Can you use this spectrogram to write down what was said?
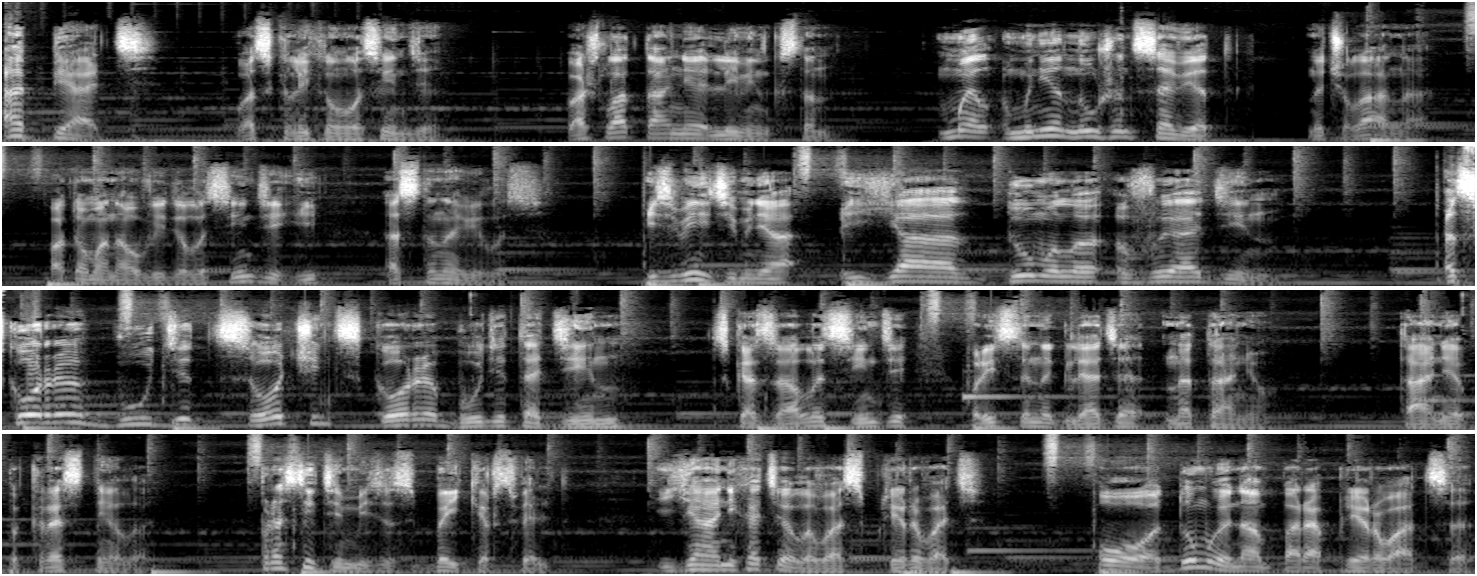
«Опять!» — воскликнула Синди. Вошла Таня Ливингстон. «Мэл, мне нужен совет», — начала она. Потом она увидела Синди и остановилась. «Извините меня, я думала, вы один». «Скоро будет, очень скоро будет один», — сказала Синди, пристально глядя на Таню. Таня покраснела. «Простите, миссис Бейкерсфельд, я не хотела вас прерывать». «О, думаю, нам пора прерваться»,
